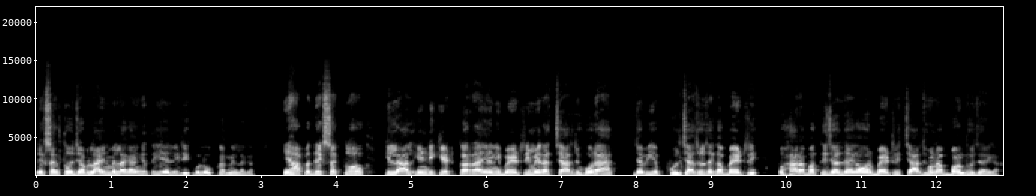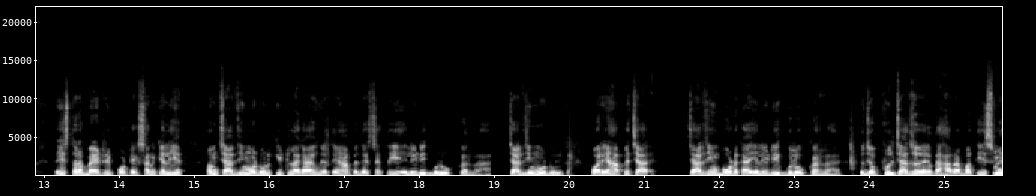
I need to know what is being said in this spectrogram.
देख सकते हो जब लाइन में लगाएँगे तो ये एलईडी ग्लो करने लगा। यहाँ पे देख सकते हो कि लाल इंडिकेट कर रहा है यानी बैटरी मेरा चार्ज हो रहा है। जब ये फुल चार्ज हो जाएगा बैटरी तो हरा बत्ती जल जाएगा और बैटरी चार्ज होना बंद हो जाएगा। तो इस तरह बैटरी प्रोटेक्शन के लिए हम चार्जिंग मॉड्यूल किट लगाए हुए तो यहाँ पे देख सकते हो ये एलईडी ग्लो कर रहा है चार्जिंग मॉड्यूल का। और यहाँ पे चार, चार्जिंग बोर्ड का एलईडी ग्लो कर रहा है। तो जब फुल चार्ज हो जाएगा तो हरा बत्ती इसमें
